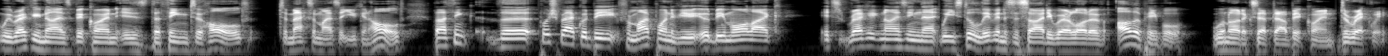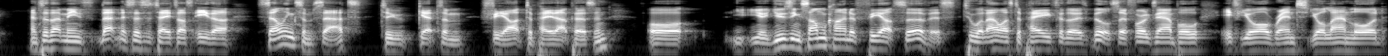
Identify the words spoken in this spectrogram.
We recognize bitcoin is the thing to hold to maximize that you can hold. But I think the pushback would be, from my point of view, it would be more like it's recognizing that we still live in a society where a lot of other people will not accept our Bitcoin directly. And so that means that necessitates us either selling some sats to get some fiat to pay that person, or you're using some kind of fiat service to allow us to pay for those bills. So, for example, if your rent, your landlord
